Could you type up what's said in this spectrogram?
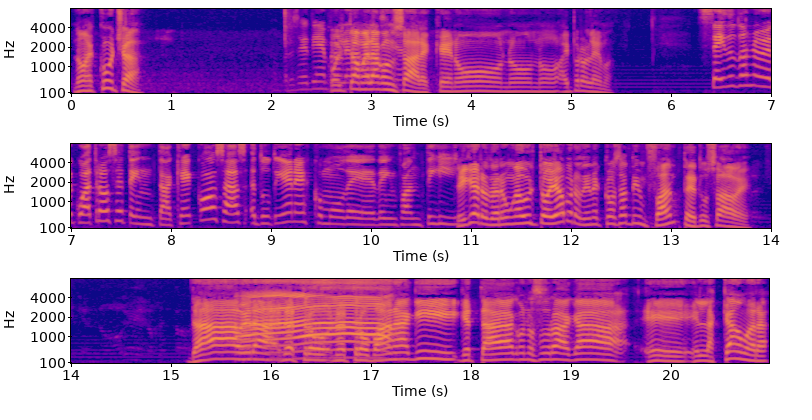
¿nos escucha? Parece que tiene Córtamela. González, que no, no, no, hay problema. 6229470. ¿Qué cosas tú tienes como de, de infantil? Sí, que tú eres un adulto ya, pero tienes cosas de infante, tú sabes. Da, mira, Ah. nuestro, nuestro pana aquí, que está con nosotros acá eh, en las cámaras,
